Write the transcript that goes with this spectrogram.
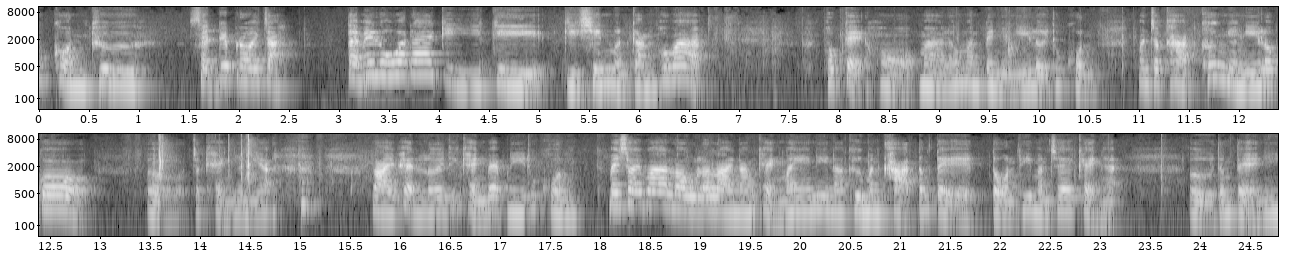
ทุกคนคือเสร็จเรียบร้อยจ้ะ แต่ไม่รู้ว่าได้กี่กี่กี่ชิ้นเหมือนกัน เพราะว่าพอแกะห่อออกมาแล้วมันเป็นอย่างนี้เลยทุกคน มันจะขาดครึ่งอย่างนี้แล้วก็เออจะแข็งอย่างเงี้ย หลายแผ่นเลยที่แข็งแบบนี้ทุกคน ไม่ใช่ว่าเราละลายน้ำแข็งไม่นี่นะ คือมันขาดตั้งแต่ตอนที่มันแช่แข็งอะเออ ตั้งแต่นี่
